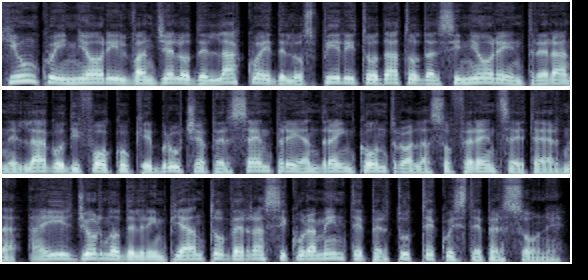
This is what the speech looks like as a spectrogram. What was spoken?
Chiunque ignori il Vangelo dell'acqua e dello Spirito dato dal Signore entrerà nel lago di fuoco che brucia per sempre e andrà incontro alla sofferenza eterna, e il giorno del rimpianto verrà sicuramente per tutte queste persone.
